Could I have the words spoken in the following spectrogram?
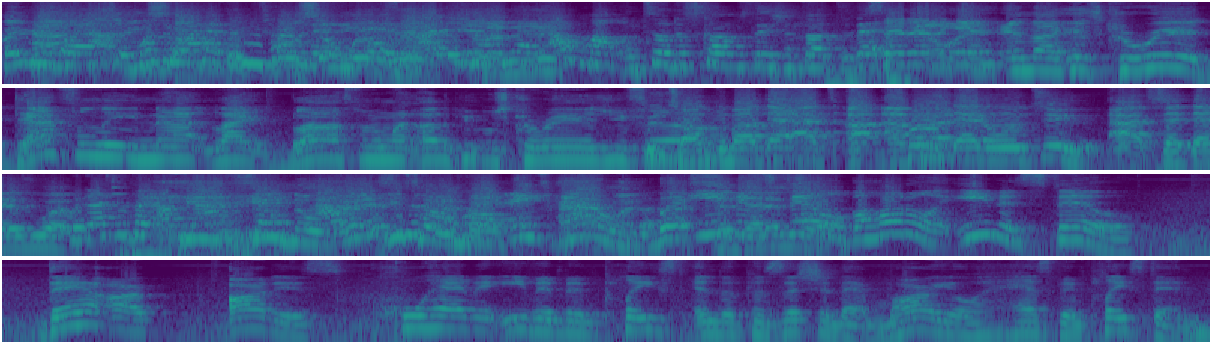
maybe he about to What say do I have to something. tell Or something that I didn't know that out until this conversation started today. Say that No, again. and, and like his career, definitely not like blossoming like other people's careers. You feel We talked about that. I, I, I put that on too. I said that as well. But that's the thing. I'm He, not he saying. know that. He's talking about that ain't talent. But I even still, well. but hold on, even still, there are artists who haven't even been placed in the position that Mario has been placed in.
